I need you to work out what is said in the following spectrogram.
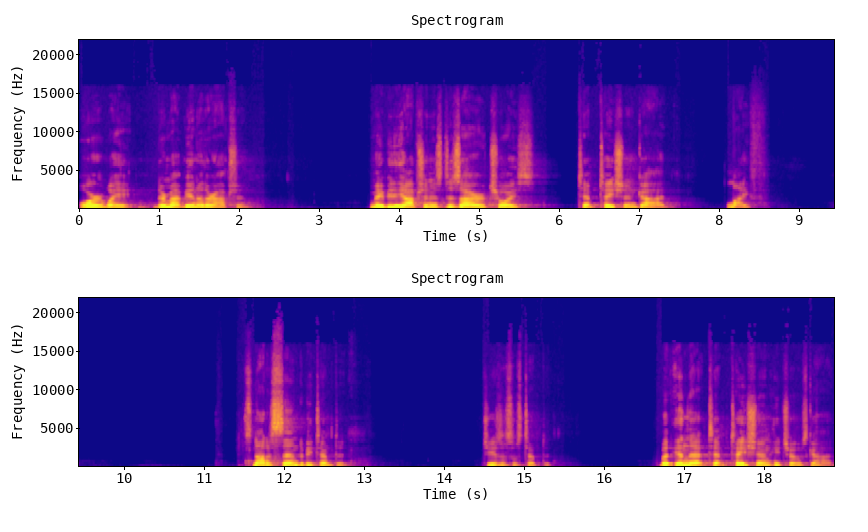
or wait, there might be another option. Maybe the option is desire, choice, temptation, God, life. It's not a sin to be tempted. Jesus was tempted. But in that temptation, he chose God.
